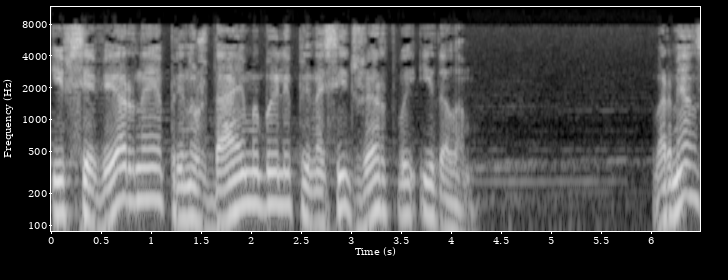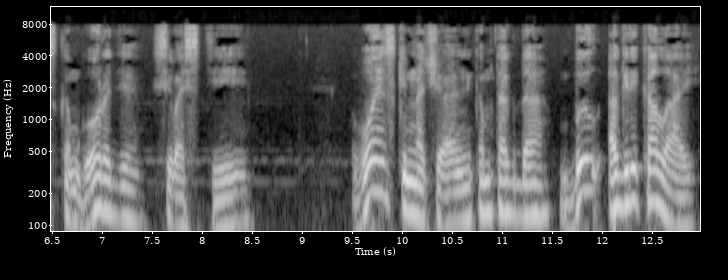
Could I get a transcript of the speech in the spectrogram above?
и все верные принуждаемы были приносить жертвы идолам. В армянском городе Севастии воинским начальником тогда был Агриколай,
